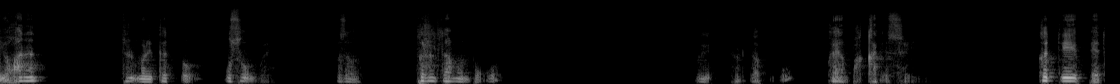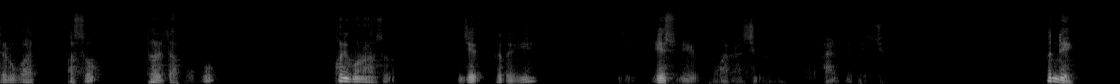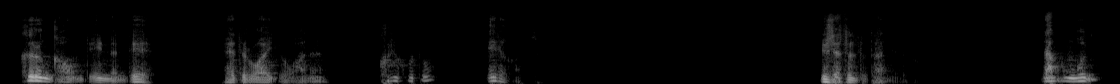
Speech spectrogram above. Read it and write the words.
요한은 젊으니까 또 무서운 거예요. 그래서 들여다만 보고 들여다보고 그냥 바깥에 서 있는 거예요. 그때 베드로가 와서 들여다보고 그리고 나서 이제 그들이 이제 예수님이 부활하신 것을 알게 되죠. 근데 그런 가운데 있는데 베드로와 요한은 그리고도 내려갔어요. 여자들도 다 내려가고 남은 건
